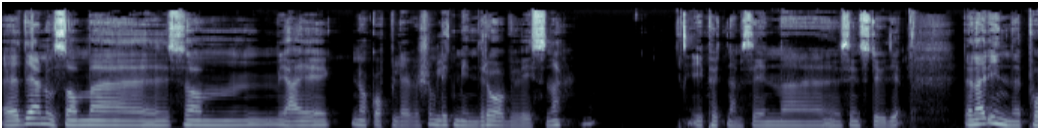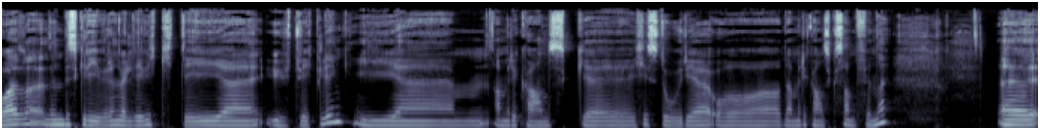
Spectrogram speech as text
Eh, det er noe som, eh, som jeg nok opplever som litt mindre overbevisende i Putnam sin, eh, sin studie. Den på, den beskriver en veldig viktig eh, utvikling i eh, amerikansk eh, historie og det amerikanske samfunnet. Eh,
